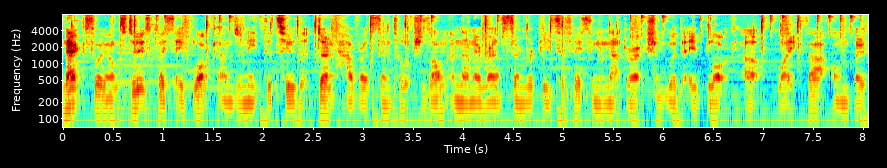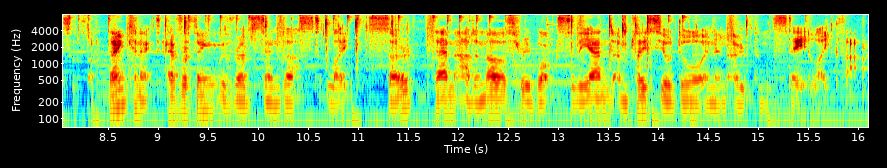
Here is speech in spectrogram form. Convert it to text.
Next what you want to do is place a block underneath the two that don't have redstone torches on, and then a redstone repeater facing in that direction with a block up like that on both of them. Then connect everything with redstone dust like so. Then add another three blocks to the end and place your door in an open state like that.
